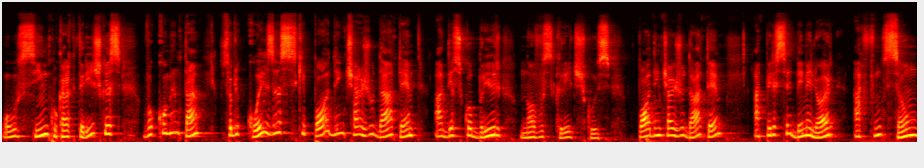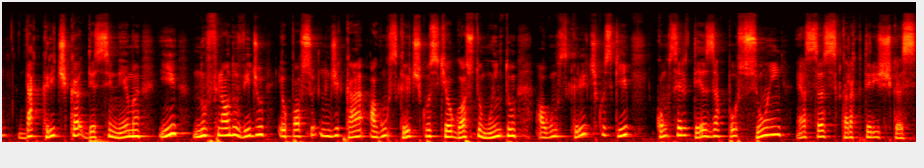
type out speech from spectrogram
ou cinco características. Vou comentar sobre coisas que podem te ajudar até a descobrir novos críticos, podem te ajudar até a perceber melhor a função da crítica de cinema e no final do vídeo eu posso indicar alguns críticos que eu gosto muito, alguns críticos que com certeza possuem essas características.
